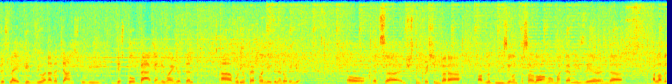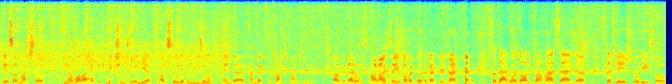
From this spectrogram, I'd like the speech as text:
this life gives you another chance to be just go back and remind yourself, uh, would you prefer New Zealand or India? oh, that's an interesting question, but uh, I've lived in New Zealand for so long, all my family's there, and uh, I love it there so much. So, you know, while I have the connection to India, I'd still live in New Zealand and uh, come back from time to time to India. Okay, that was a smart answer. You covered both the countries, man. so that was all from us, and uh, especially Ish Sodhi. So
